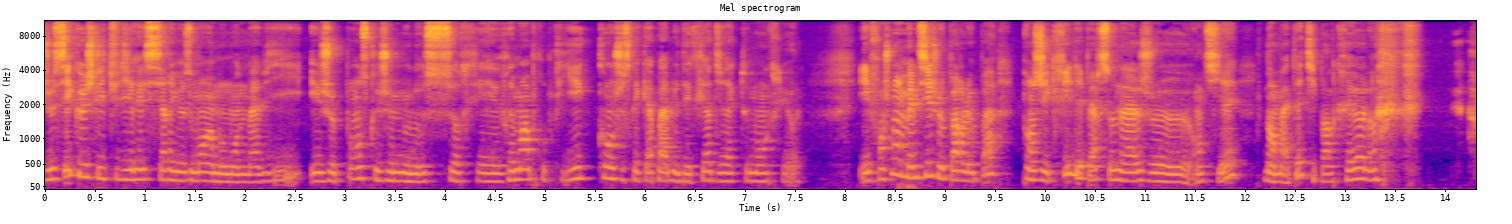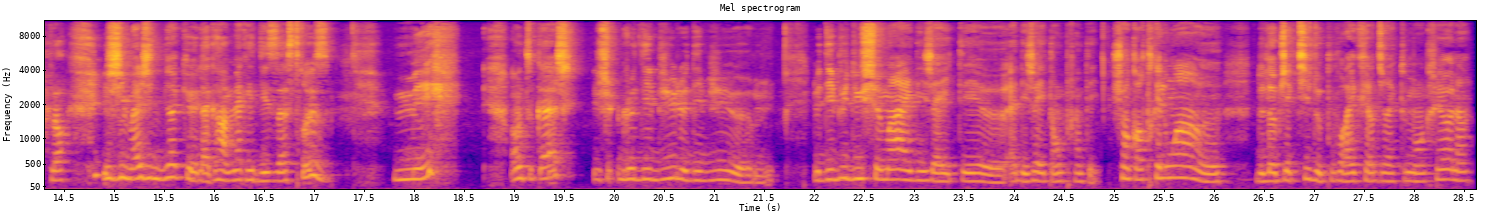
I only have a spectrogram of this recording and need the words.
Je sais que je l'étudierai sérieusement à un moment de ma vie et je pense que je me le serai vraiment approprié quand je serai capable d'écrire directement en créole. Et franchement, même si je ne parle pas, quand j'écris des personnages euh, entiers, dans ma tête, ils parlent créole. Hein. Alors, j'imagine bien que la grammaire est désastreuse, mais en tout cas, le début, le début, euh, le début du chemin a déjà été, euh, a déjà été emprunté. Je suis encore très loin de l'objectif de pouvoir écrire directement en créole, hein.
